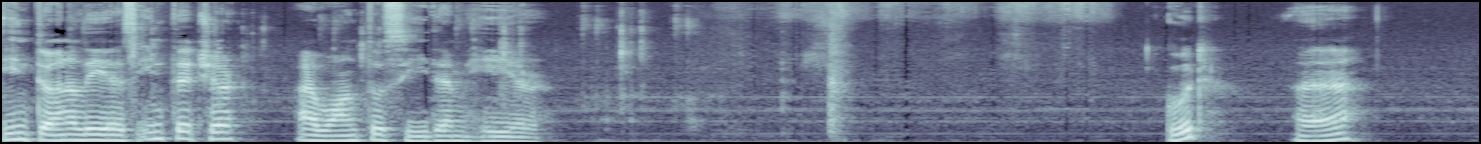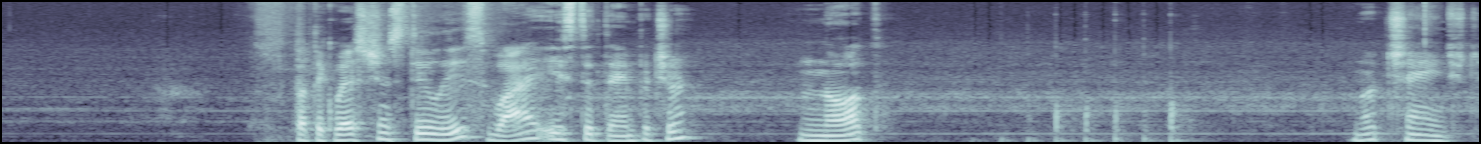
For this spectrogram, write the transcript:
internally as integer. I want to see them here. Good. Uh, but the question still is why is the temperature not not changed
